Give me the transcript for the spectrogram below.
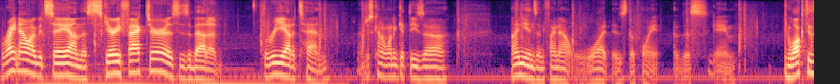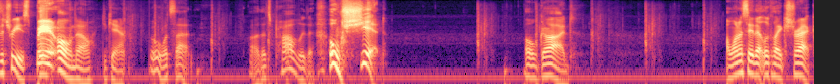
Right now, I would say on the scary factor, this is about a 3 out of 10. I just kind of want to get these uh, onions and find out what is the point of this game. And walk through the trees. Bam! Oh, no, you can't. Oh, what's that? Uh, that's probably the... Oh, shit! Oh, God. I want to say that looked like Shrek,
